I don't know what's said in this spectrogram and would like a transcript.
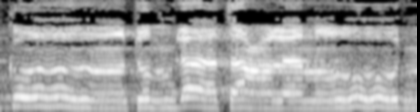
كنتم لا تعلمون.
